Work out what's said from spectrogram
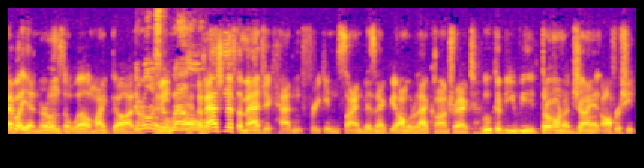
How about yeah, Nerlens Noel? My God, Nerlens I mean, Noel- imagine if the Magic hadn't freaking signed Bismack Biyombo to that contract. Who could you be throwing a giant offer sheet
